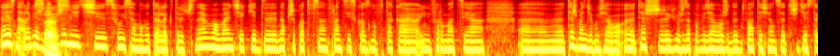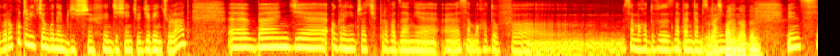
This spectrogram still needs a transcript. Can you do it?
No jasne, ale wiesz, Sens. dobrze mieć swój samochód elektryczny w momencie, kiedy na przykład w San Francisco znów taka informacja em, też będzie musiało, e, też już zapowiedziało, że do 2030 roku, czyli w ciągu najbliższych 10-9 lat, e, będzie ograniczać wprowadzanie e, samochodów, e, samochodów z napędem spalinowym. spalinowym. Więc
